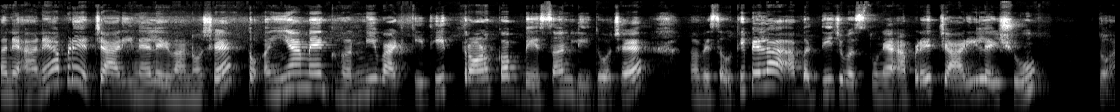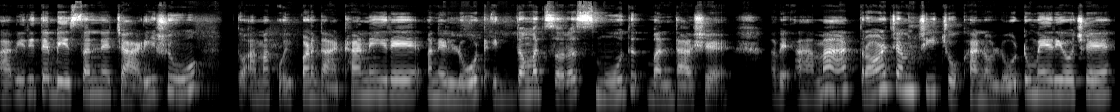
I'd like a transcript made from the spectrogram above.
અને આને આપણે ચાળીને લેવાનો છે. તો અહીંયા મેં ઘરની વાટકીથી ત્રણ કપ બેસન લીધો છે. હવે સૌથી પહેલાં આ બધી જ વસ્તુને આપણે ચાળી લઈશું. તો આવી રીતે બેસનને ચાળીશું. તો આમાં કોઈ પણ ગાંઠા નહીં રહે અને લોટ એકદમ જ સરસ સ્મૂધ બંધાશે. હવે આમાં ત્રણ ચમચી ચોખાનો લોટ ઉમેર્યો છે.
